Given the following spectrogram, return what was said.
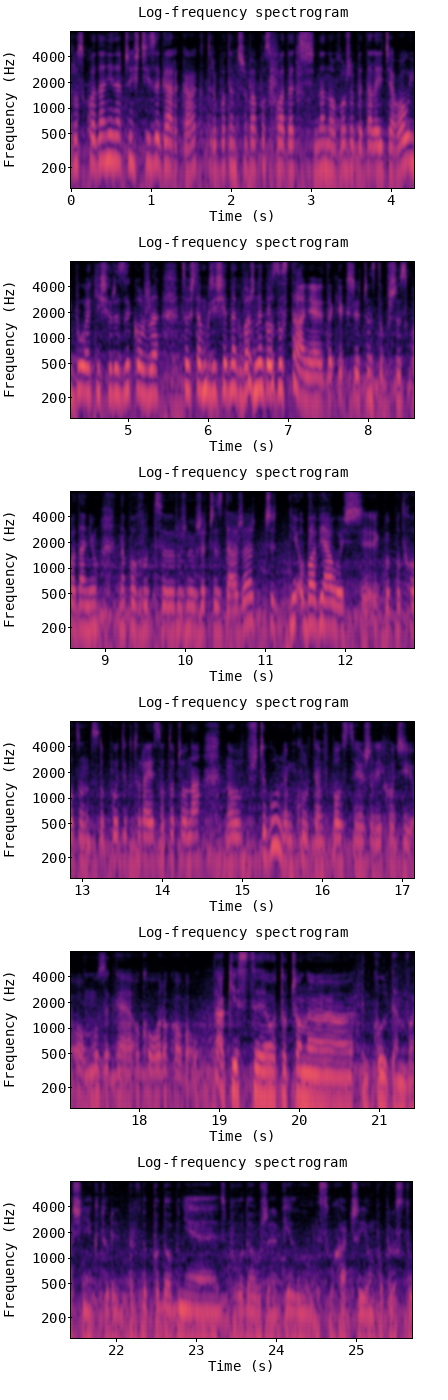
rozkładanie na części zegarka, który potem trzeba poskładać na nowo, żeby dalej działał i było jakieś ryzyko, że coś tam gdzieś jednak ważnego zostanie, tak jak się często przy składaniu na powrót różnych rzeczy zdarza. Czy nie obawiałeś się, jakby podchodząc do płyty, która jest otoczona no, szczególnym kultem w Polsce, jeżeli chodzi o muzykę okołorokową? Tak, jest y, otoczona tym kultem właśnie, który prawdopodobnie spowodował, że wielu słuchaczy ją po prostu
